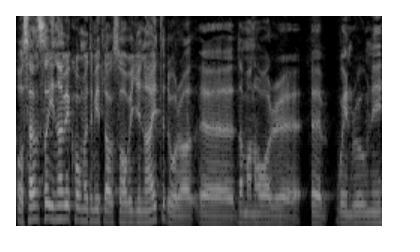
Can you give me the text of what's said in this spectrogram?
och sen så innan vi kommer till mitt lag så har vi United då, då eh, där man har eh, Wayne Rooney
